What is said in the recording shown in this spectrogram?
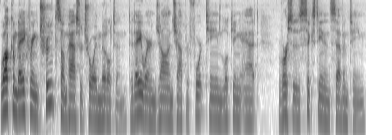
Welcome to Anchoring Truths. I'm Pastor Troy Middleton. Today we're in John chapter 14, looking at verses 16 and 17.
